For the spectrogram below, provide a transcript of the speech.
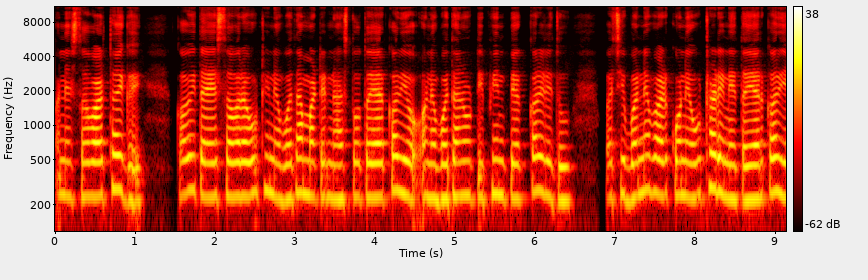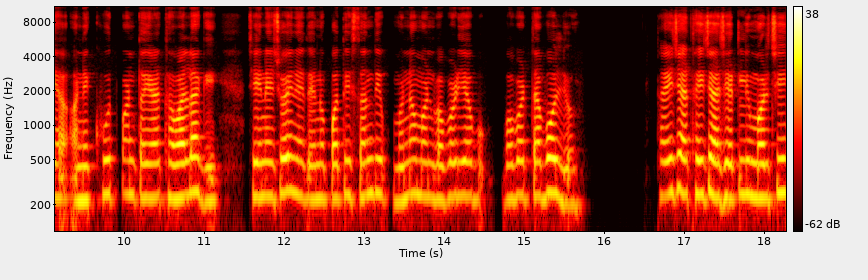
અને સવાર થઈ ગઈ. કવિતાએ સવારે ઉઠીને બધા માટે નાસ્તો તૈયાર કર્યો અને બધાનું ટિફિન પેક કરી લીધું. પછી બંને બાળકોને ઉઠાડીને તૈયાર કર્યા અને ખુદ પણ તૈયાર થવા લાગી, જેને જોઈને તેનો પતિ સંદીપ મનોમન બબડ્યા બબડતા બોલ્યો થઈ જા થઈ જા, જેટલી મરજી,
